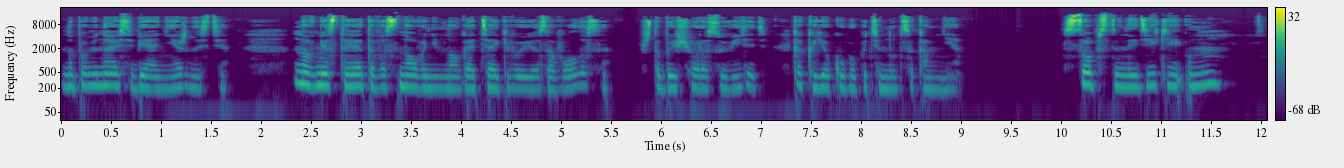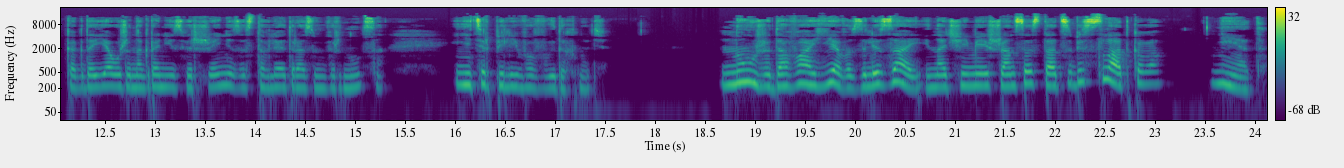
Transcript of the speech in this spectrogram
напоминаю себе о нежности, но вместо этого снова немного оттягиваю ее за волосы, чтобы еще раз увидеть, как ее губы потянутся ко мне. Собственный дикий ум, когда я уже на грани извержения, заставляет разум вернуться и нетерпеливо выдохнуть. Ну же, давай, Ева, залезай, иначе имеешь шанс остаться без сладкого. Нет,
